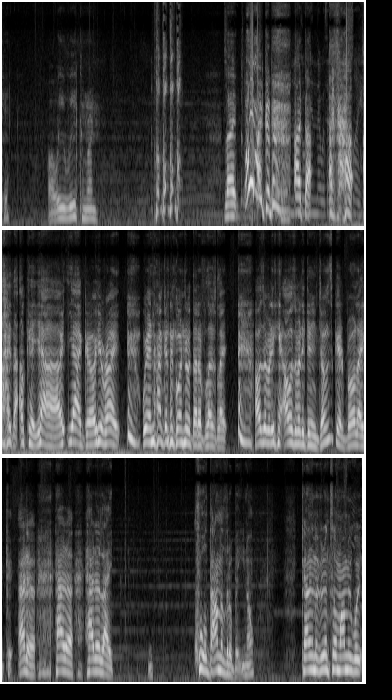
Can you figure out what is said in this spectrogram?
Okay. Oh, we we can run. Like, oh my god! I thought, I thought, I thought. Okay, yeah, yeah, girl, you're right. We're not gonna go in without a flashlight. I was already, I was already getting jump scared, bro. Like, had to, had a, had a like cool down a little bit, you know. Callum, if you don't tell mommy where.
